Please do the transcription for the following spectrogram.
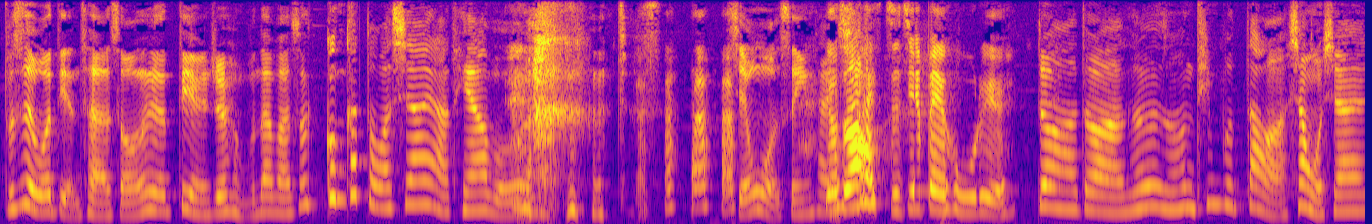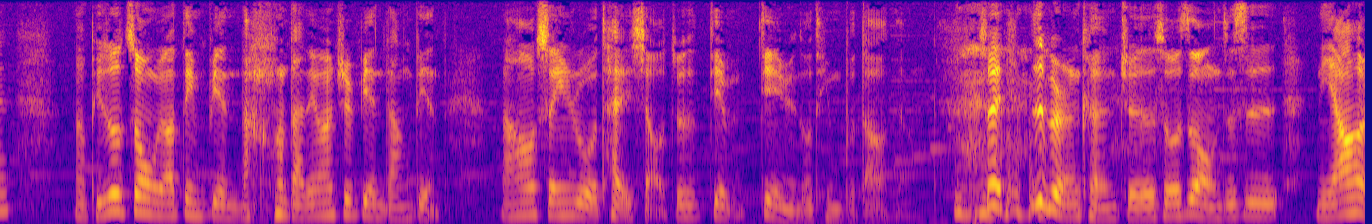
不是我点餐的时候，那个店员就很不耐烦，说：“公个多虾呀，听不啦，就是嫌我声音太小。”有时候还直接被忽略。对啊，对啊，他说你听不到啊。像我现在，呃，比如说中午要订便当，我打电话去便当店，然后声音如果太小，就是店店员都听不到这样。所以日本人可能觉得说，这种就是你要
